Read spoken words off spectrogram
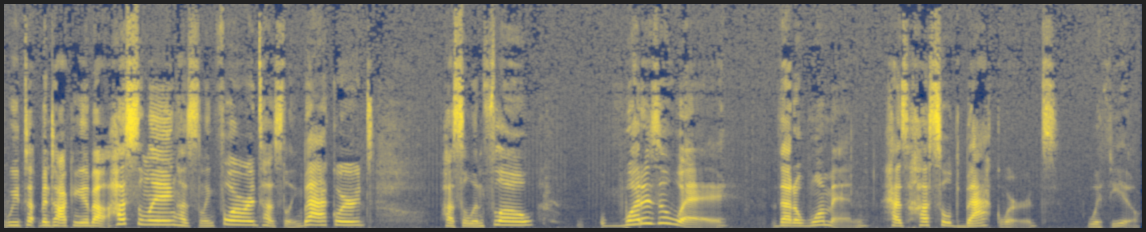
We've t- been talking about hustling, hustling forwards, hustling backwards, hustle and flow. What is a way that a woman has hustled backwards with you?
